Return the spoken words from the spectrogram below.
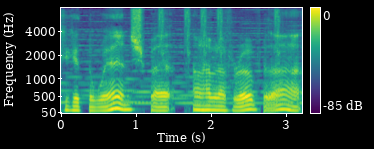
Could get the winch, but I don't have enough rope for that.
